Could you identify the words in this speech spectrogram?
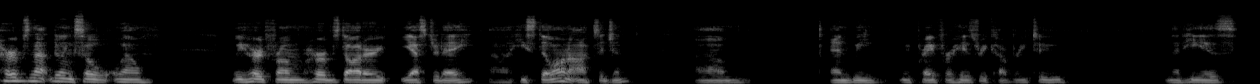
Herb's not doing so well. We heard from Herb's daughter yesterday. Uh, he's still on oxygen, um, and we we pray for his recovery too, and that he is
